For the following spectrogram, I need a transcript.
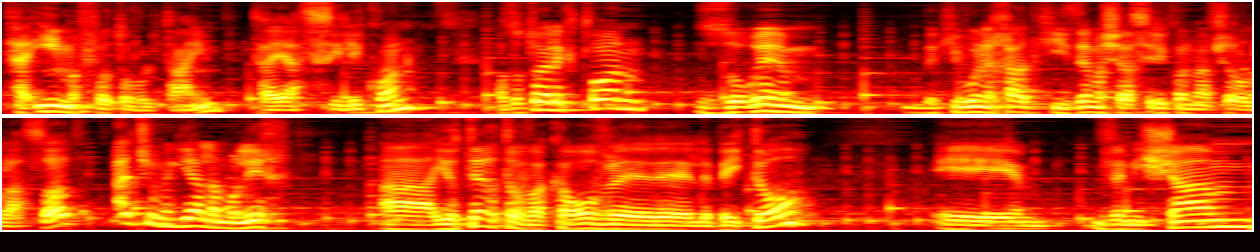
התאים הפוטו-וולטאיים, תאי הסיליקון, אז אותו אלקטרון זורם בכיוון אחד כי זה מה שהסיליקון מאפשר לו לעשות, עד שהוא מגיע למוליך היותר טוב הקרוב לביתו, אה, ומשם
